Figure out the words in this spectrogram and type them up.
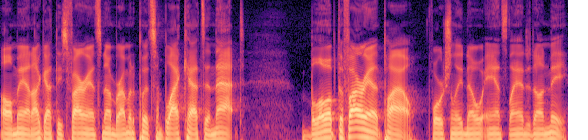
Oh man, I got these fire ants number. I'm going to put some black cats in that. Blow up the fire ant pile. Fortunately, no ants landed on me.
